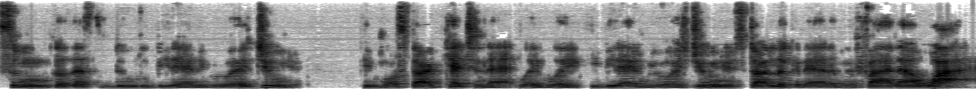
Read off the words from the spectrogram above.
soon because that's the dude who beat Andy Ruiz Jr. People gonna start catching that. Wait, wait, he beat Andy Ruiz Jr. Start looking at him and find out why.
